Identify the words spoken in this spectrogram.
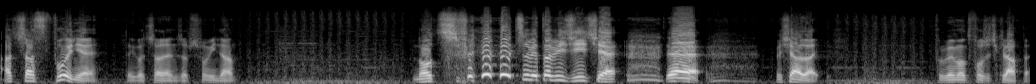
A czas płynie tego challenge'a, przypominam. No, czy, czy wy to widzicie? Nie! Wysiadaj. Próbujemy otworzyć klapę.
